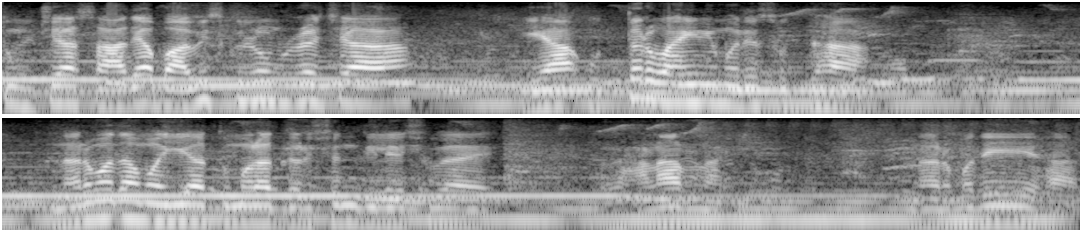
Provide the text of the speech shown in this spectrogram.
तुमच्या साध्या बावीस किलोमीटरच्या ह्या उत्तर वाहिनीमध्ये सुद्धा नर्मदा मैया तुम्हाला दर्शन दिल्याशिवाय राहणार नाही. नर्मदे हार.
